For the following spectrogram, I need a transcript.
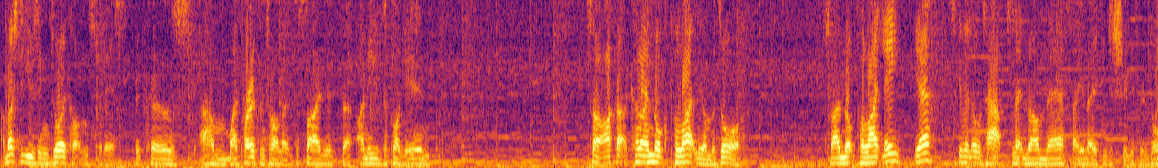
I'm actually using Joy-Cons for this because um, my Pro Controller decided that I needed to plug it in. So I ca can I knock politely on the door? Should I knock politely? Yeah? Just give it a little tap to let him know I'm there so you know you can just shoot me through the door.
